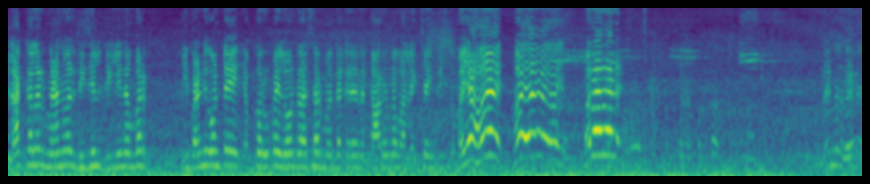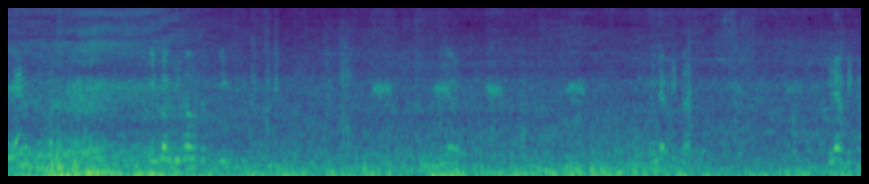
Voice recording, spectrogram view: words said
Black colour manual diesel Delhi number ఈ బండి కొంటే ఒక్క రూపాయి లోన్ రాదు సార్. మన దగ్గర ఏదైనా కారు ఉన్న వాళ్ళు ఎక్స్చేంజ్ తీసుకో భయ్యా ఓయ్, ఓయ్! इधर दिखा इधर दिखा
